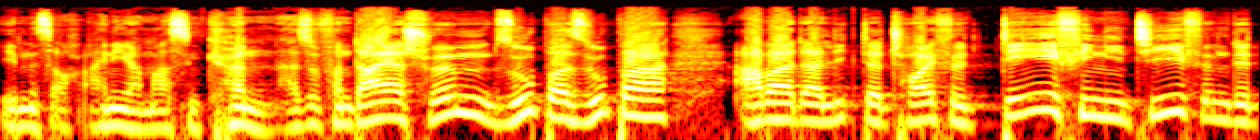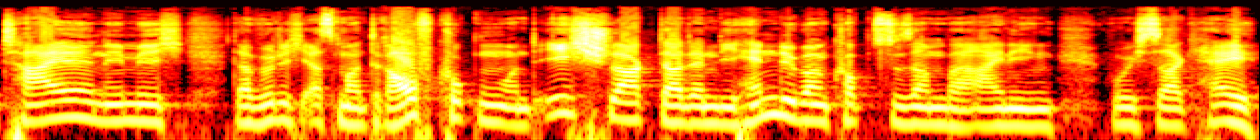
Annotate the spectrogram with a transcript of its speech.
eben es auch einigermaßen können. Also von daher schwimmen, super, super, aber da liegt der Teufel definitiv im Detail, nämlich da würde ich erstmal drauf gucken und ich schlag da dann die Hände über den Kopf zusammen bei einigen, wo ich sage, hey,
